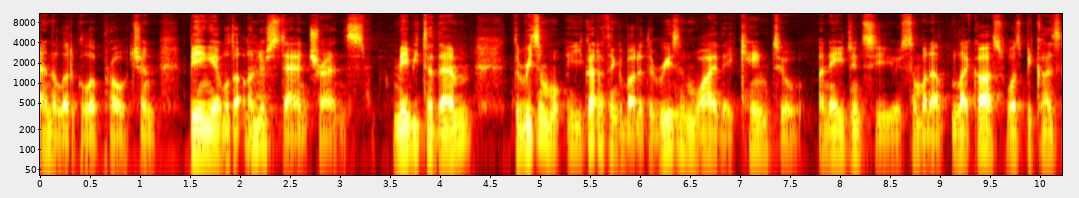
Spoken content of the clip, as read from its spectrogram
analytical approach and being able to mm-hmm. understand trends. Maybe to them, the reason you got to think about it, the reason why they came to an agency or someone like us was because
